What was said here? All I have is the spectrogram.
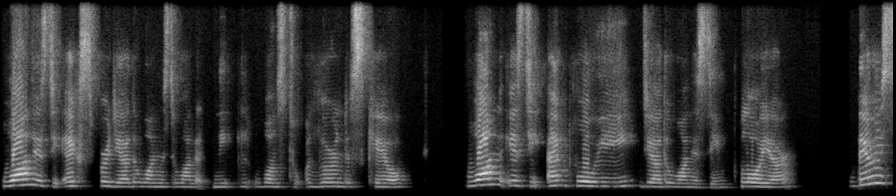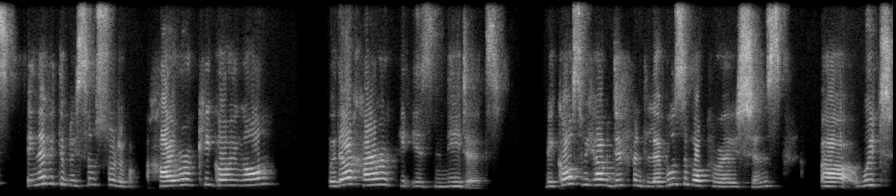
One is the expert, the other one is the one that need, wants to learn the skill. One is the employee, the other one is the employer. There is inevitably some sort of hierarchy going on but that hierarchy is needed because we have different levels of operations uh, which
